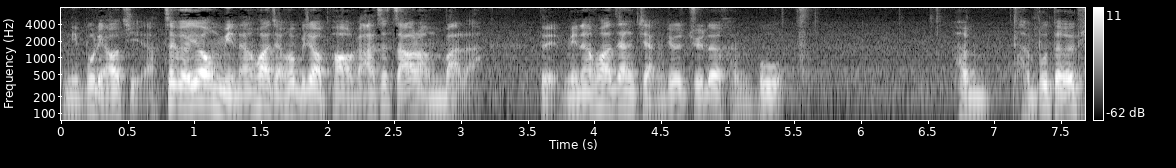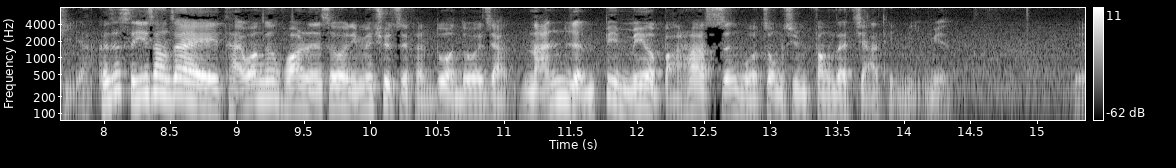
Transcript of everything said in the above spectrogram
你不了解啊。这个用闽南话讲会比较抛啊，这早朗办了。对，闽南话这样讲就觉得很不很很不得体啊。可是实际上在台湾跟华人社会里面，确实很多人都会这样，男人并没有把他的生活重心放在家庭里面。对，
